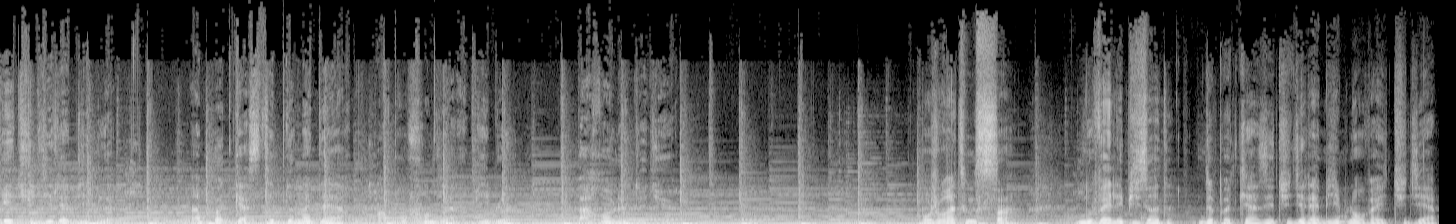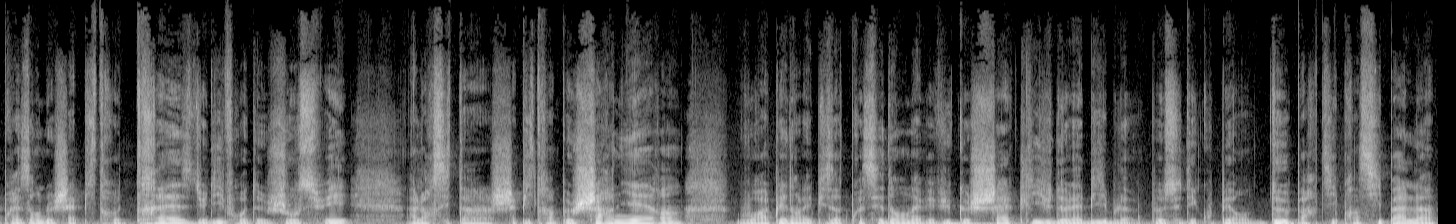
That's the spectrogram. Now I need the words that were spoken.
Étudier la Bible, un podcast hebdomadaire pour approfondir la Bible, parole de Dieu. Bonjour à tous, nouvel épisode de podcast Étudier la Bible. On va étudier à présent le chapitre 13 du livre de Josué. Alors c'est un chapitre un peu charnière. Hein. Vous vous rappelez dans l'épisode précédent, on avait vu que chaque livre de la Bible peut se découper en deux parties principales.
